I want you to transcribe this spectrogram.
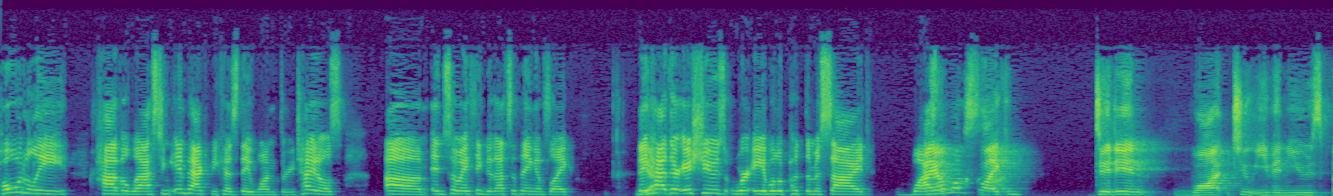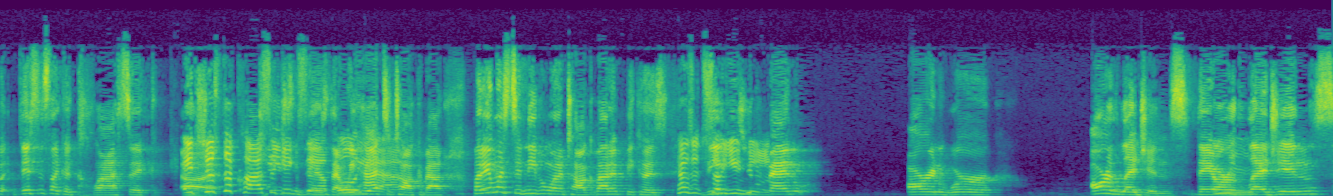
totally have a lasting impact because they won three titles. Um, and so I think that that's the thing of like they Yeah. had their issues, we're able to put them aside. once I almost like didn't want to even use, but this is like a classic. It's uh, just a classic case of this example that we had to talk about, but I almost didn't even want to talk about it because because it's these so two unique. men are and were are legends. They are Mhm. legends,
